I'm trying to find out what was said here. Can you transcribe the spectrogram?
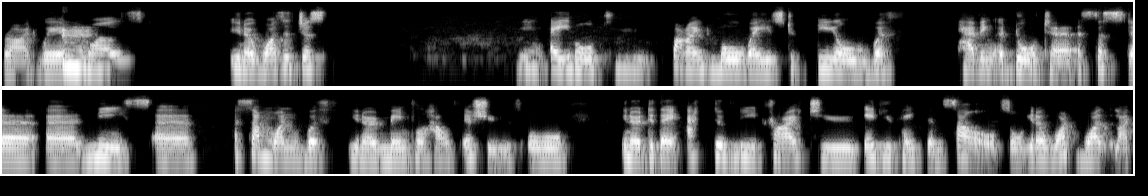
right? Where mm. it was, you know, was it just being able to find more ways to deal with having a daughter, a sister, a niece, a, a someone with you know mental health issues, or you know, did they actively try to educate themselves, or you know, what what like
